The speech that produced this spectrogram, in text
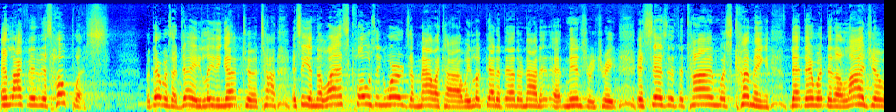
and like that it is hopeless. But there was a day leading up to a time. And see, in the last closing words of Malachi, we looked at it the other night at, at men's retreat. It says that the time was coming that there would, that Elijah,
